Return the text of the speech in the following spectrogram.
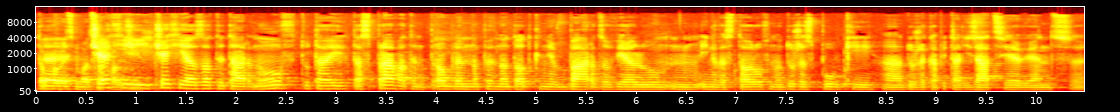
To powiedzmy o co Ciechy, chodzi. Ciechy Azoty Tarnów, tutaj ta sprawa, ten problem na pewno dotknie bardzo wielu mm, inwestorów, no duże spółki, e, duże kapitalizacje, więc e,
